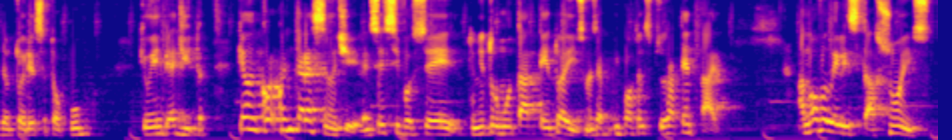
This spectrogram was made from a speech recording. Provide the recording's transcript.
de auditoria do setor público, que o IRB edita. Que é uma coisa interessante, não sei se você, nem todo mundo está atento a isso, mas é importante as pessoas atentarem. A nova lei de licitações,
